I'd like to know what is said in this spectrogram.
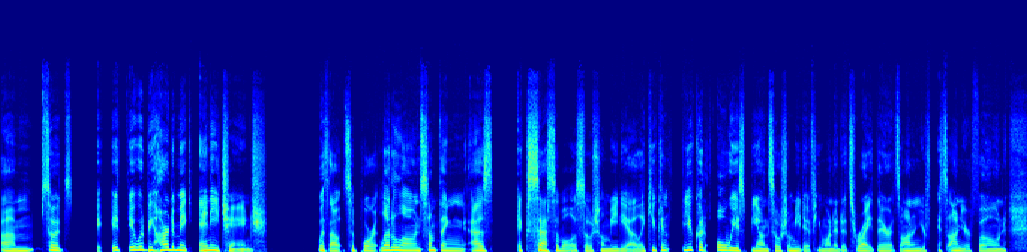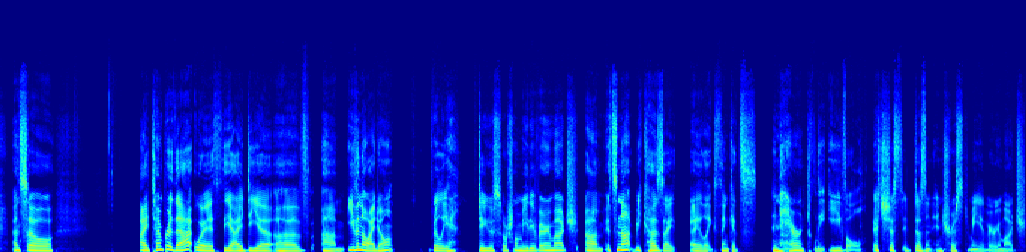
Um, so it's it, it would be hard to make any change without support, let alone something as accessible as social media. Like you can you could always be on social media if you wanted. It's right there. It's on your it's on your phone. And so I temper that with the idea of um, even though I don't really do social media very much, um, it's not because I I like think it's inherently evil. It's just it doesn't interest me very much.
